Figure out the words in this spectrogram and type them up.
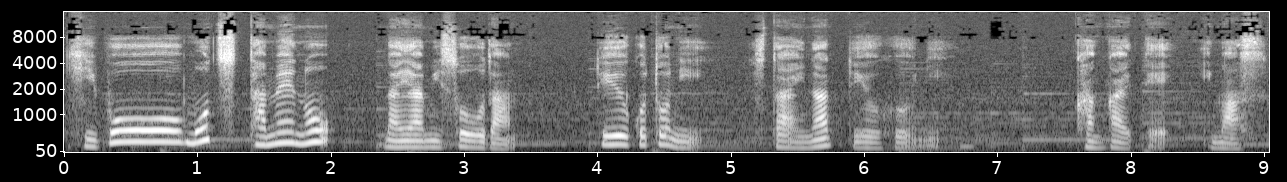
希望を持つための悩み相談っていうことにしたいなっていうふうに考えています。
